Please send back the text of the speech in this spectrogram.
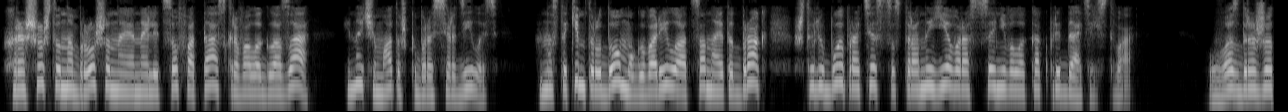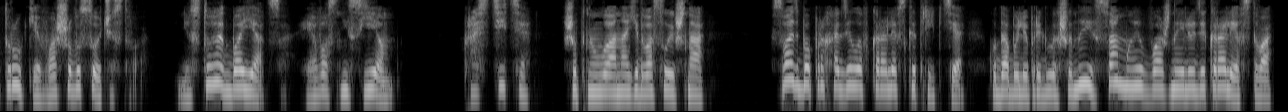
Хорошо, что наброшенная на лицо фата скрывала глаза, иначе матушка бы рассердилась. Она с таким трудом уговорила отца на этот брак, что любой протест со стороны Евы расценивала как предательство. «У вас дрожат руки, ваше высочество. Не стоит бояться, я вас не съем». «Простите», — шепнула она едва слышно. Свадьба проходила в королевской трипте, куда были приглашены самые важные люди королевства,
